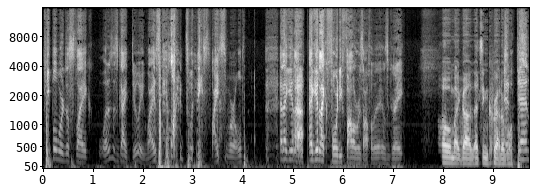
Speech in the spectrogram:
people were just like, what is this guy doing? Why is he live tweeting Spice World? And I get like I get like 40 followers off of it. It was great. oh my god, that's incredible. And then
